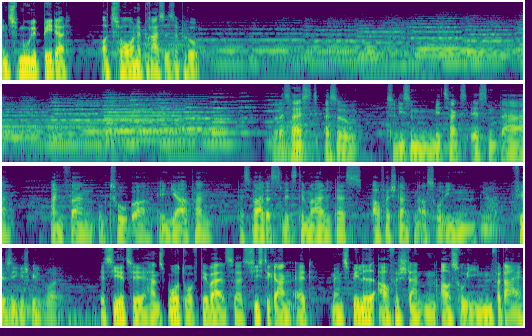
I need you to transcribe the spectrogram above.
en smule bittert, og tårerne pressede sig på. Das heißt, also zu diesem Mittagsessen da Anfang Oktober in Japan, das war das letzte Mal, dass Auferstanden aus Ruinen für sie gespielt wurde. Jeg siger til Hans Modrup, det var altså sidste gang, at man spillede Auferstanden aus Ruinen for dig.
